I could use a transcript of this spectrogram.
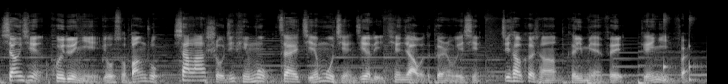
相信会对你有所帮助。下拉手机屏幕，在节目简介里添加我的个人微信，这套课程可以免费给你一份。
